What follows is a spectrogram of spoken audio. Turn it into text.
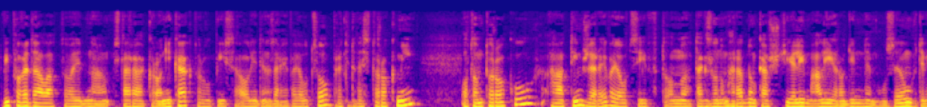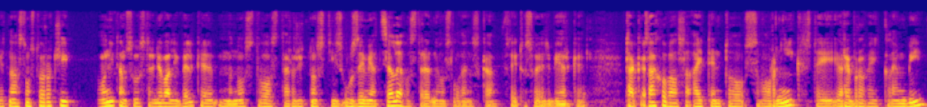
Vypovedala to jedna stará kronika, ktorú písal jeden z Revajovcov pred 200 rokmi o tomto roku a tým, že Revajovci v tom tzv. hradnom kaštieli mali rodinné múzeum v 19. storočí, oni tam sústredovali veľké množstvo starožitností z územia celého stredného Slovenska v tejto svojej zbierke. Tak zachoval sa aj tento svorník z tej rebrovej klemby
